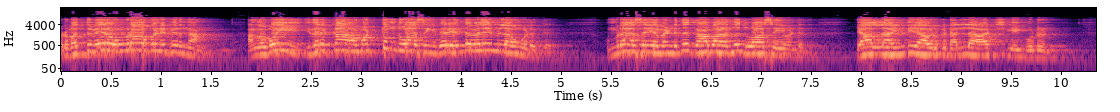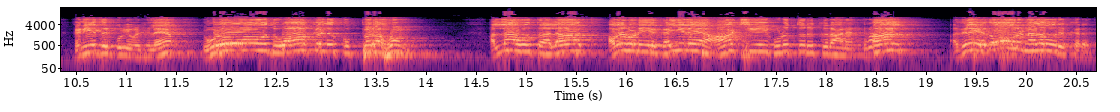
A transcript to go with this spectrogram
ஒரு பத்து பேரை உம்ராவுக்கு அனுப்பியிருந்தாங்க. அங்க போய் இதற்காக மட்டும் துவா செய்யும் வேற எந்த வேலையும் இல்லை உங்களுக்கு. உம்ரா செய்ய வேண்டியது காபால இருந்து துவா செய்ய வேண்டியது. யா அல்லாஹ் இந்தியாவிற்கு நல்ல ஆட்சியை கொடு கணியத்திற்குரியவர்களே இவ்வளோ துவாக்களுக்கு பிறகும் அல்லாஹு தாலா அவர்களுடைய கையிலே ஆட்சியை கொடுத்திருக்கிறான் என்றால் அதில் ஏதோ ஒரு நலவு இருக்கிறது.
